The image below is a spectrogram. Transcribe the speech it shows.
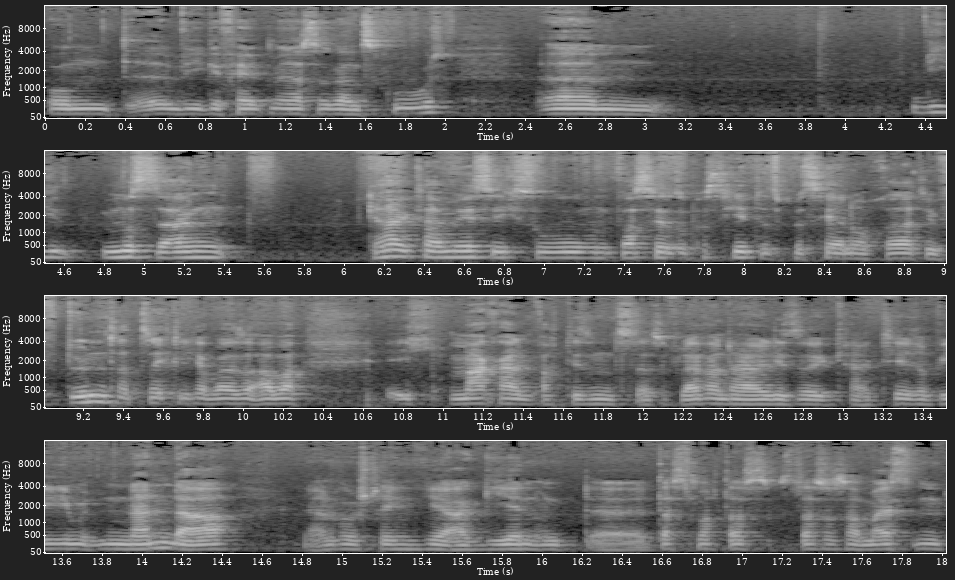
Und äh, wie gefällt mir das so ganz gut. Ähm, ich muss sagen, charaktermäßig so und was hier so passiert ist bisher noch relativ dünn tatsächlicherweise, aber ich mag halt einfach diesen Slice of Life Anteil, diese Charaktere, wie die miteinander in Anführungsstrichen hier agieren und äh, das macht das, das, was am meisten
